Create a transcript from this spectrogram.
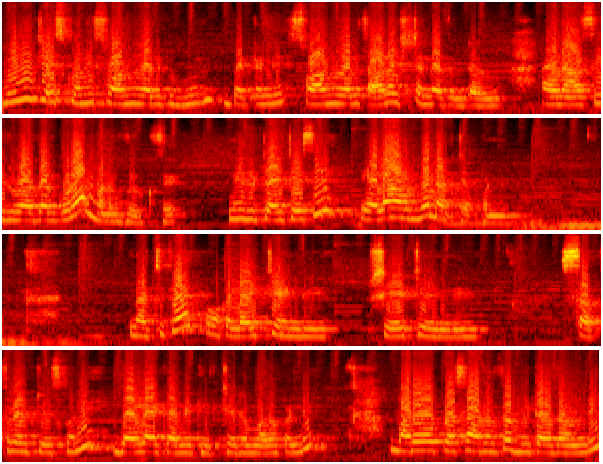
మీరు చేసుకొని స్వామివారికి పెట్టండి. స్వామివారు చాలా ఇష్టంగా తింటారు. ఆయన ఆశీర్వాదాలు కూడా మనకు దొరుకుతాయి. మీరు ట్రై చేసి ఎలా ఉందో నాకు చెప్పండి. నచ్చితే ఒక లైక్ చేయండి షేర్ చేయండి సబ్స్క్రైబ్ చేసుకొని బెల్ ఐకాన్ని క్లిక్ చేయడం మరొకండి. మరో ప్రసాదంతో మీట్ అవుదామండి.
